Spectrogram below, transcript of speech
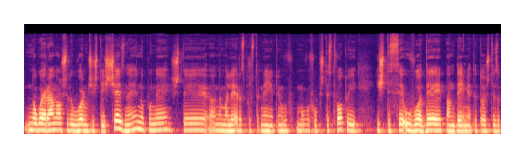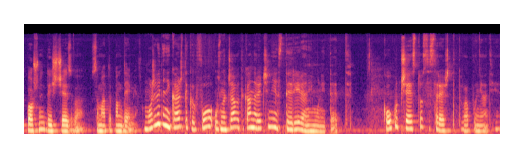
много е рано още да говорим, че ще изчезне, но поне ще намалее разпространението им в, в обществото и, и ще се овладее пандемията, т.е. ще започне да изчезва самата пандемия. Може ли да ни кажете какво означава така наречения стерилен имунитет? Колко често се среща това понятие?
